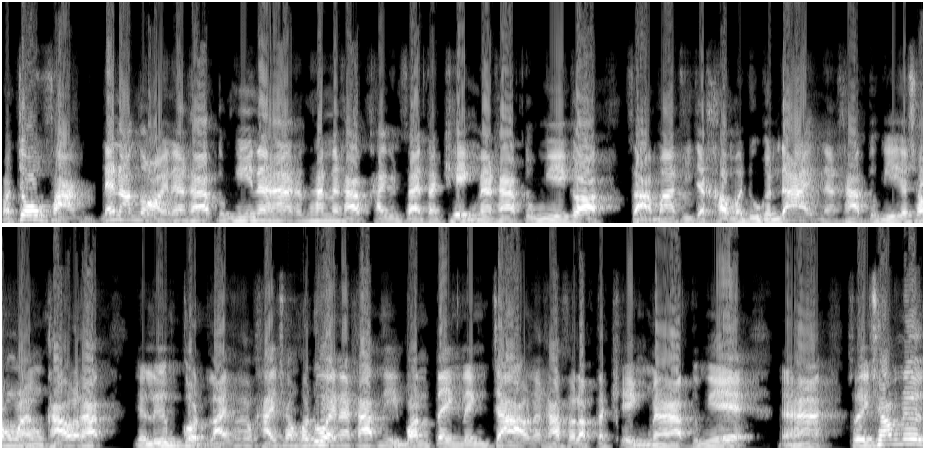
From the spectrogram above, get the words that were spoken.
ป่าโจฝากแนะนำหน่อยนะครับ ตรงนี้นะฮะท่านนะครับ ใครเป็นแฟนตะเข่งนะครับ ตรงนี้ก็สามารถที่จะเข้ามาดูกันได้นะครับ ตรงนี้ก็ช่องใหม่ของเขานะครับ อย่าลืมกดไลค์ใครช่องเขาด้วยนะครับ นี่บอลเต็งเล็งเจ้านะครับสำหรับตะเข่งนะครับ ตรงนี้นะฮะส่วนอีกช่องหนึ่ง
